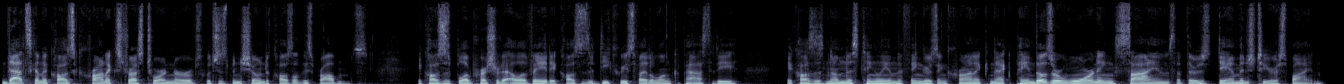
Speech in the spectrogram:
that's going to cause chronic stress to our nerves, which has been shown to cause all these problems. It causes blood pressure to elevate, it causes a decreased vital lung capacity, it causes numbness, tingling in the fingers, and chronic neck pain. Those are warning signs that there's damage to your spine.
